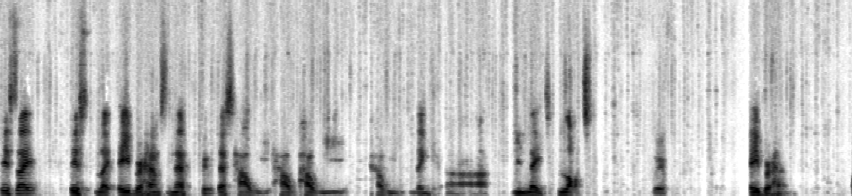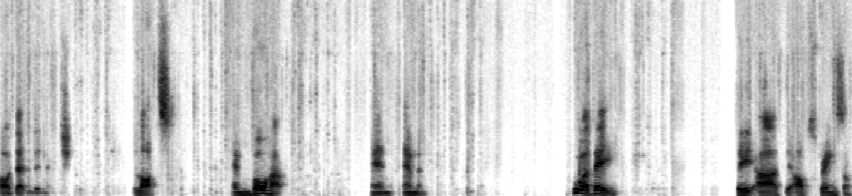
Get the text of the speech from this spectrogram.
It's like it's like Abraham's nephew. That's how we how how we how we link uh, relate Lot with Abraham or that lineage. Lot and Moab and Ammon. Who are they? They are the offsprings of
